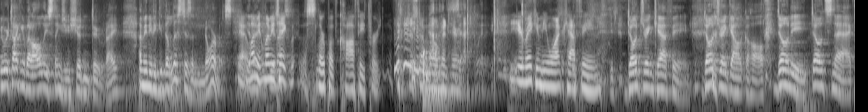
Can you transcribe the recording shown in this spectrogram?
You were talking about all these things you shouldn't do, right? I mean, if you, the list is enormous. yeah, You let know, me let me you're take a slurp of coffee for, for just a moment here. You're making me want caffeine. Don't drink caffeine. Don't drink alcohol. Don't eat. Don't snack.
